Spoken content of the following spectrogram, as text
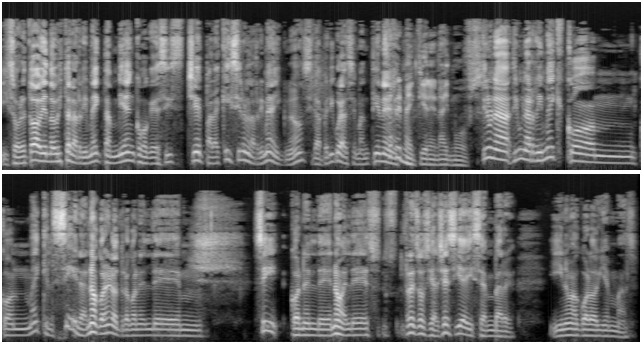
y sobre todo habiendo visto la remake también, como que decís, che, ¿para qué hicieron la remake, no? Si la película se mantiene... ¿Qué remake tiene Night Moves? Tiene una, tiene una remake con, con Michael Cera, no, con el otro, con el de... mm, Sí, con el de... No, el de Red Social, Jesse Eisenberg. Y no me acuerdo quién más.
